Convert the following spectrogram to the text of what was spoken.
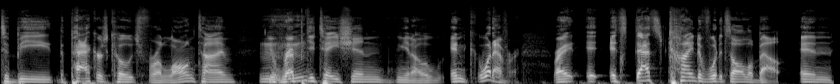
to be the Packers coach for a long time. Your mm-hmm. reputation, you know, and whatever, right? It, it's that's kind of what it's all about, and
